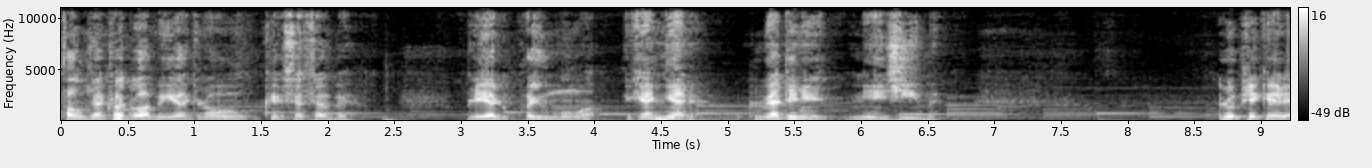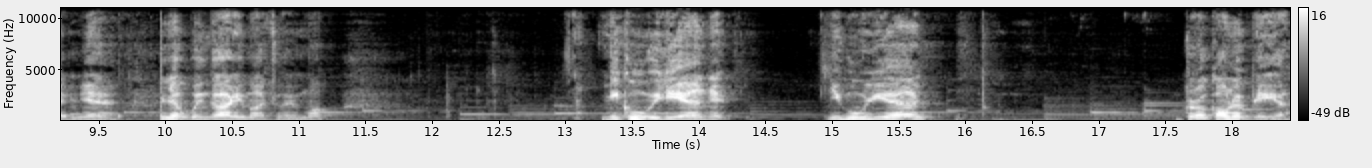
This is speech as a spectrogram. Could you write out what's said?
ဖောင်ဆန်ထွက်သွားပြီးရကျွန်တော်ခေတ်ဆက်ဆက်ပဲ player လူခွေမှုမှာအရညံ့တယ်သူများတဲ့နေမြင်ကြီးမယ်အဲ့လိုဖြစ်ခဲ့တယ်အမြန်နဲ့ဝင်ကာရီမှာဆိုရင်ပေါ့နီကိုဝီလီယန်နဲ့နီကိုဝီလီယန်တော်တော်ကောင်းတဲ့ player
